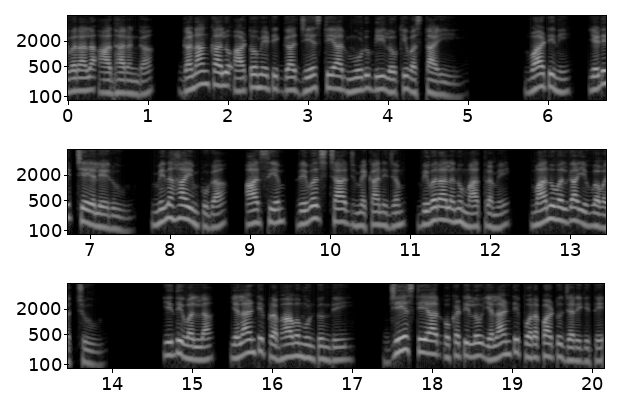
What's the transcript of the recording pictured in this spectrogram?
వివరాల ఆధారంగా గణాంకాలు ఆటోమేటిక్గా జీఎస్టీఆర్ మూడు బిలోకి వస్తాయి. వాటిని ఎడిట్ చేయలేరు. మినహాయింపుగా ఆర్సీఎం రివర్స్ ఛార్జ్ మెకానిజం వివరాలను మాత్రమే మానువల్గా ఇవ్వవచ్చు. ఇది వల్ల ఎలాంటి ప్రభావం ఉంటుంది? జీఎస్టీఆర్ ఒకటిలో ఎలాంటి పొరపాటు జరిగితే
